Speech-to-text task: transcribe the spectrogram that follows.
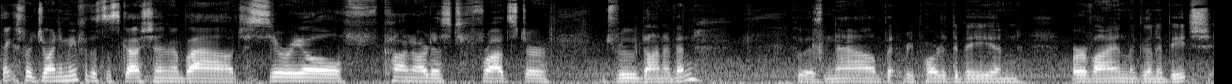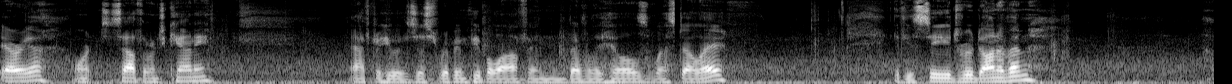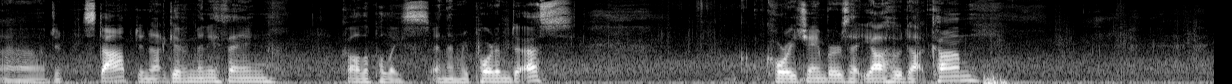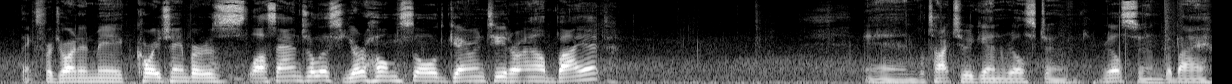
Thanks for joining me for this discussion about serial con artist, fraudster Drew Donovan, who is now reported to be in Irvine, Laguna Beach area, South Orange County, after he was just ripping people off in Beverly Hills, West LA. If you see Drew Donovan, uh, stop, do not give him anything, call the police, and then report him to us. Corey Chambers at yahoo.com. Thanks for joining me. Corey Chambers, Los Angeles. Your home sold guaranteed or I'll buy it. And we'll talk to you again real soon. Real soon. Bye bye.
